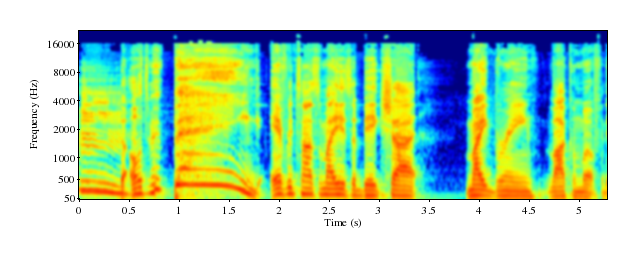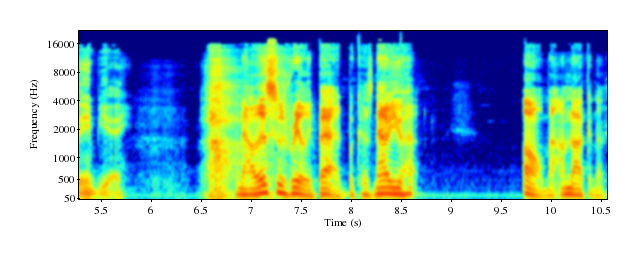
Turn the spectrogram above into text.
Mm. The ultimate bang. Every time somebody hits a big shot, Mike Breen lock him up for the NBA. Now this is really bad because now you have. Oh, I'm not gonna.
